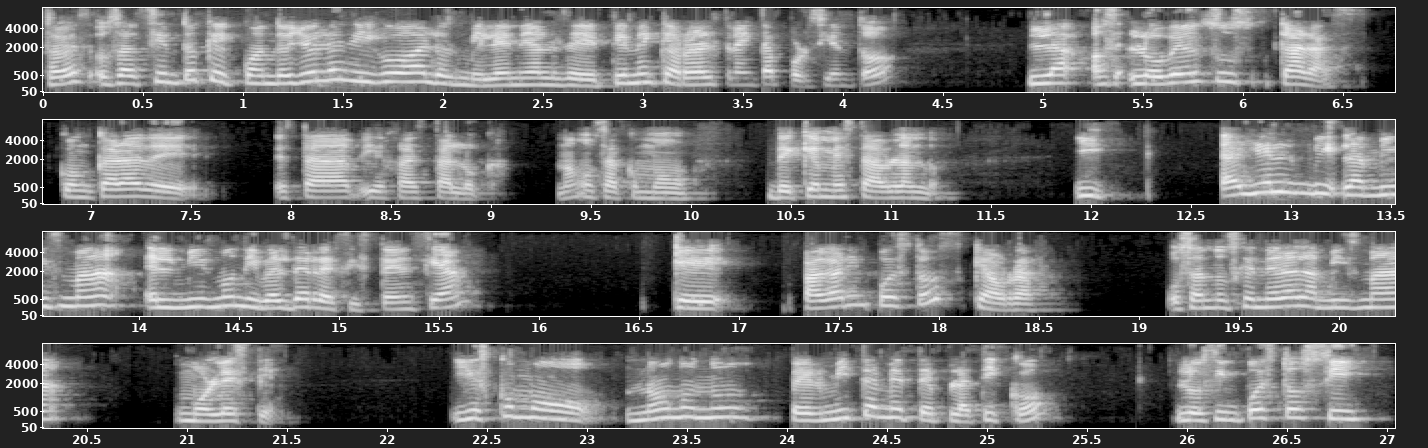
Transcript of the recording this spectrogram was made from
¿sabes? O sea, siento que cuando yo le digo a los millennials de tienen que ahorrar el 30%, la, lo veo en sus caras, con cara de esta vieja está loca, ¿no? O sea, como de qué me está hablando. Y hay la misma, el mismo nivel de resistencia que pagar impuestos que ahorrar. O sea, nos genera la misma molestia. Y es como, no, no, no, permíteme, te platico los impuestos sí,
